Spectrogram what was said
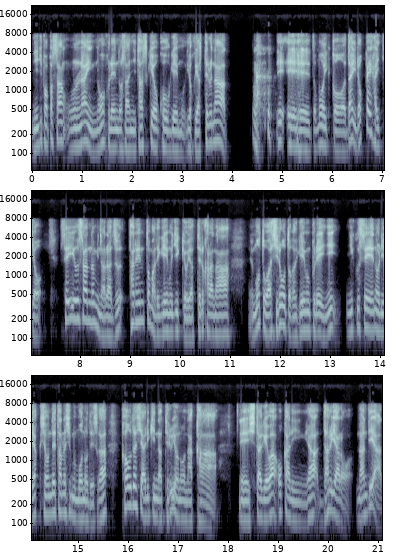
ニジパパさんオンラインのフレンドさんに助けを請うゲームよくやってるな。で、えーと、もう一個、第6回拝聴声優さんのみならず、タレントまでゲーム実況やってるからな。元は素人がゲームプレイに肉声のリアクションで楽しむものですが、顔出しありきになってる世の中。えー下着はオカリンやダルやろ、なんでや、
